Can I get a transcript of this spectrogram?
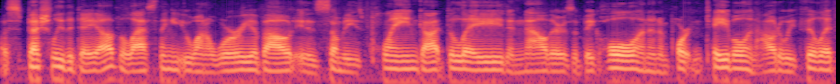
especially the day of, the last thing that you want to worry about is somebody's plane got delayed and now there's a big hole in an important table, and how do we fill it?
